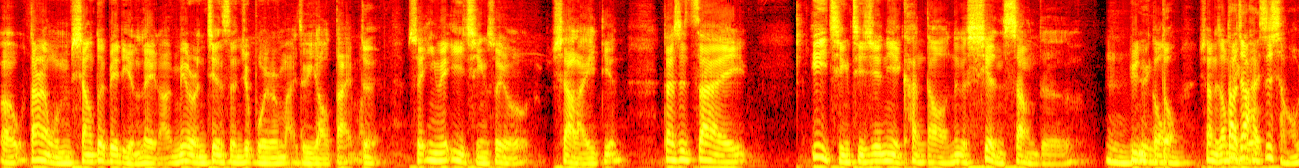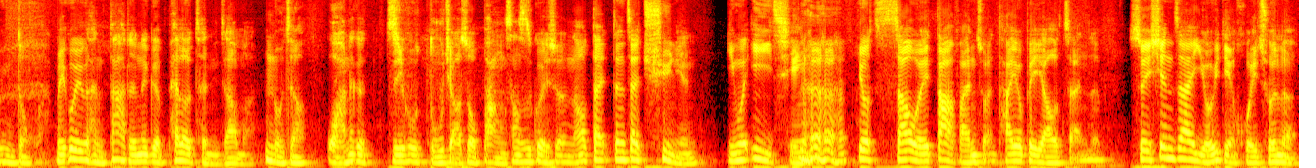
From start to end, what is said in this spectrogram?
呃，当然我们相对被连累了，没有人健身就不会有人买这个腰带嘛。对，所以因为疫情，所以有下来一点，但是在疫情期间，你也看到那个线上的。嗯，运动像你知道，大家还是想要运动嘛。美国有一个很大的那个 Peloton，你知道吗？嗯，我知道。哇，那个几乎独角兽，棒上市柜顺。然后但但是在去年，因为疫情 又稍微大反转，它又被腰斩了。所以现在有一点回春了。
